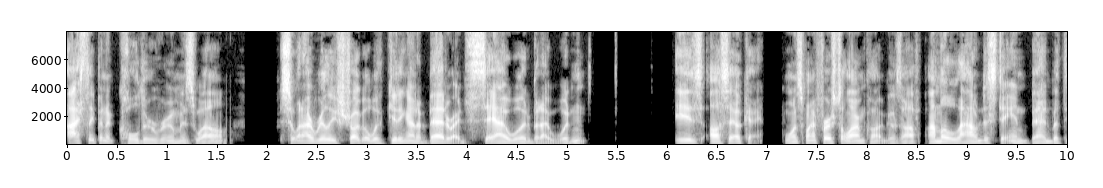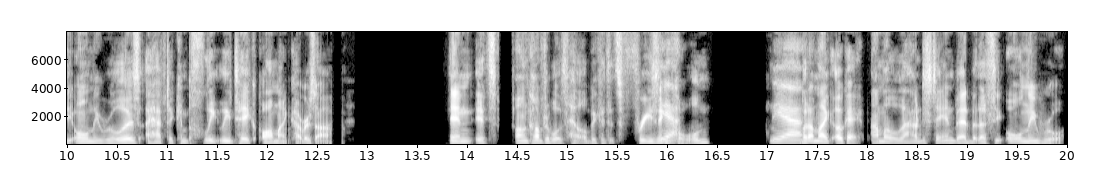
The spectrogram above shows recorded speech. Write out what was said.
I sleep in a colder room as well. So when I really struggle with getting out of bed, or I'd say I would, but I wouldn't, is I'll say, okay, once my first alarm clock goes off, I'm allowed to stay in bed, but the only rule is I have to completely take all my covers off. And it's uncomfortable as hell because it's freezing Yeah. cold. Yeah. But I'm like, okay, I'm allowed to stay in bed, but that's the only rule.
